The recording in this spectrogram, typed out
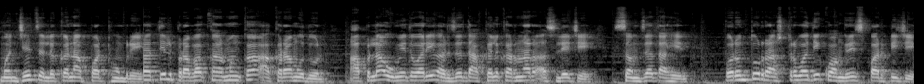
म्हणजेच लकनाप्पा ठोंबरे. यातील प्रभाग क्रमांक अकरामधून आपला उमेदवारी अर्ज दाखल करणार असल्याचे समजत आहेत. परंतु राष्ट्रवादी काँग्रेस पार्टीचे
